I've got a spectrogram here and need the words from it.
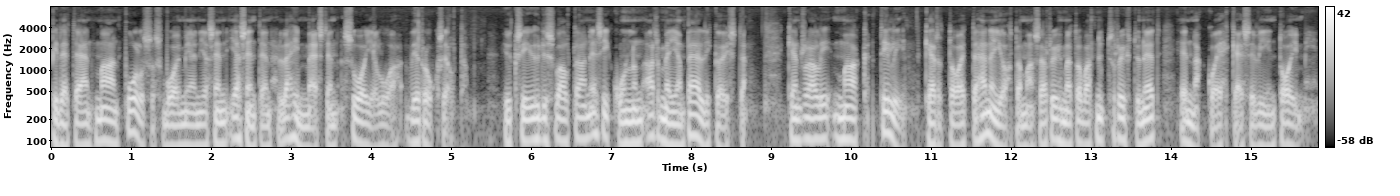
pidetään maan puolustusvoimien ja sen jäsenten lähimmäisten suojelua virukselta. Yksi Yhdysvaltain esikunnan armeijan päälliköistä, kenraali Mark Tilly, kertoo, että hänen johtamansa ryhmät ovat nyt ryhtyneet ennakkoehkäiseviin toimiin.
